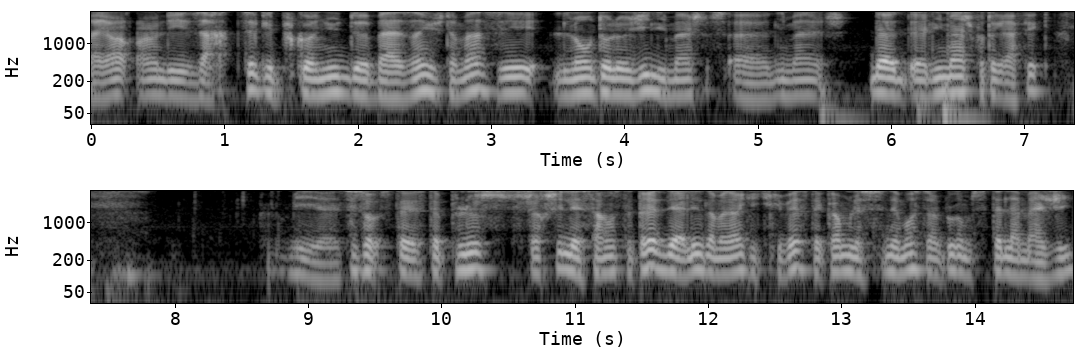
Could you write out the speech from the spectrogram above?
D'ailleurs, un des articles les plus connus de Bazin, justement, c'est l'ontologie de l'image euh, de, l'image photographique. Mais euh, c'est ça, c'était, c'était plus chercher l'essence. C'était très idéaliste la manière qu'il écrivait. C'était comme le cinéma, c'était un peu comme si c'était de la magie.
